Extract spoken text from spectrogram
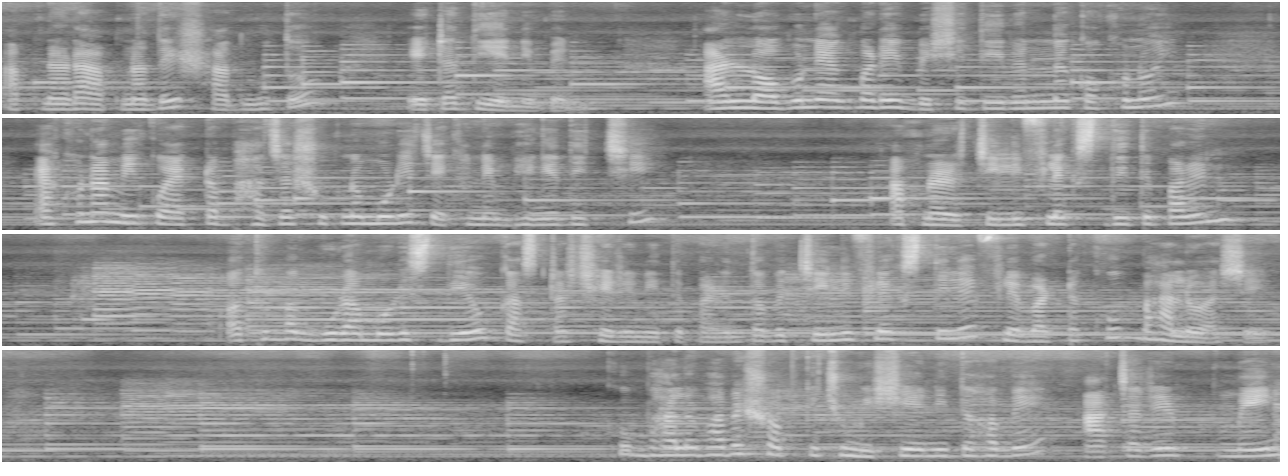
আপনারা আপনাদের স্বাদ মতো এটা দিয়ে নেবেন। আর লবণে একবারেই বেশি দিবেন না কখনোই। এখন আমি কয়েকটা ভাজা শুকনো মরিচ এখানে ভেঙে দিচ্ছি। আপনারা চিলি ফ্লেক্স দিতে পারেন অথবা গুঁড়া মরিচ দিয়েও কাজটা ছেড়ে নিতে পারেন। তবে চিলি ফ্লেক্স দিলে ফ্লেভারটা খুব ভালো আসে। ভালোভাবে সব কিছু মিশিয়ে নিতে হবে। আচারের মেইন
